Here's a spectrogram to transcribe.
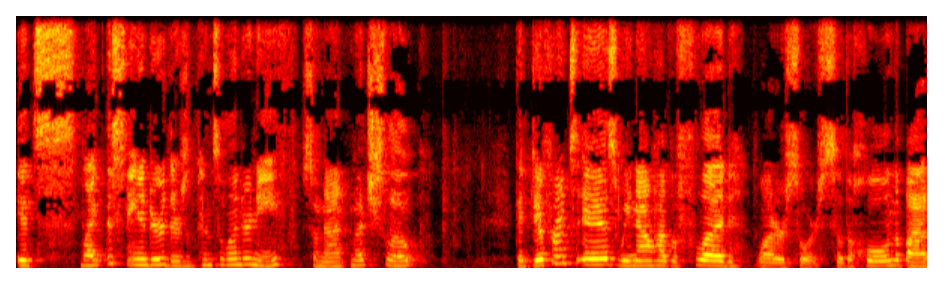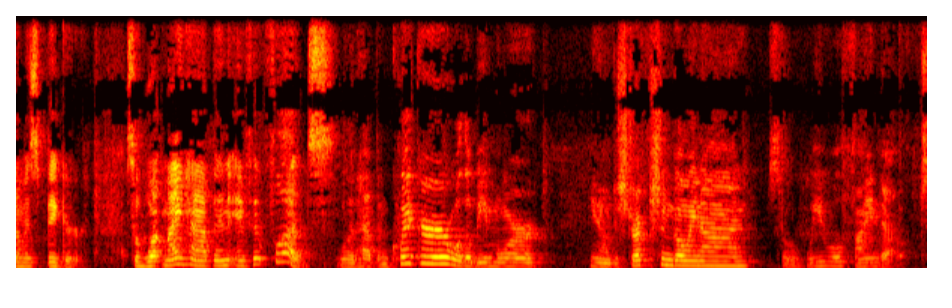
It's like the standard, there's a pencil underneath, so not much slope. The difference is we now have a flood water source, so the hole in the bottom is bigger. So what might happen if it floods? Will it happen quicker? Will there be more, you know, destruction going on? So we will find out.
